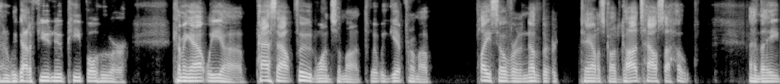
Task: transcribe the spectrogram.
And we've got a few new people who are coming out. We uh, pass out food once a month that we get from a place over in another town. It's called God's House of Hope. And they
